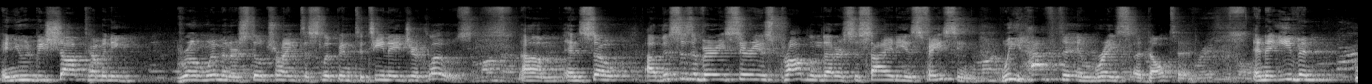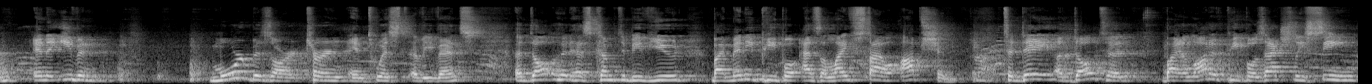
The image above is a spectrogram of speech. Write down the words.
And you would be shocked how many grown women are still trying to slip into teenager clothes. Um, and so, uh, this is a very serious problem that our society is facing. We have to embrace adulthood. And an even, in an even more bizarre turn and twist of events, adulthood has come to be viewed by many people as a lifestyle option. Today, adulthood by a lot of people is actually seen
